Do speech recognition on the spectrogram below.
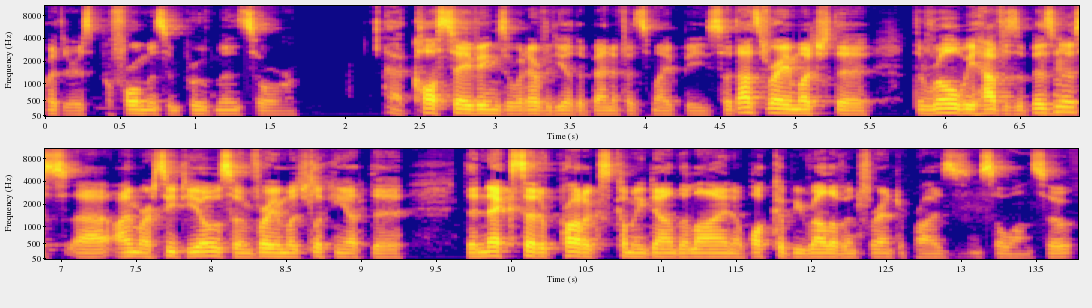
whether it's performance improvements or uh, cost savings or whatever the other benefits might be. So that's very much the the role we have as a mm-hmm. business. Uh, I'm our CTO, so I'm very much looking at the the next set of products coming down the line and what could be relevant for enterprises and so on. So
